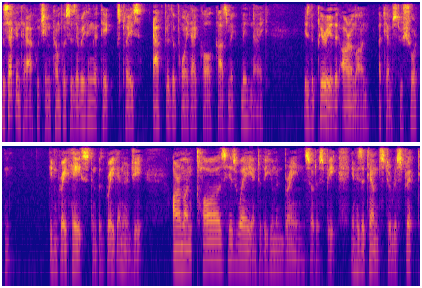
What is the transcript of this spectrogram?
The second half, which encompasses everything that takes place after the point I call cosmic midnight, is the period that Ahriman attempts to shorten. In great haste and with great energy, Ahriman claws his way into the human brain, so to speak, in his attempts to restrict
